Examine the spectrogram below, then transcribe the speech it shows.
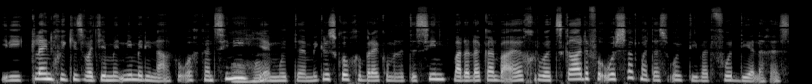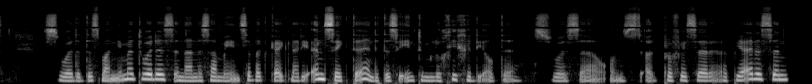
hierdie klein goedjies wat jy met nie met die nakke oog kan sien nie. Uh mhm. -huh. Jy moet 'n mikroskoop gebruik om hulle te sien, maar hulle kan baie groot skade veroorsaak, maar dit is ook die wat voordelig is. So dit is maar nie metodes en dan is daar mense wat kyk na die insekte en dit is 'n entomologie gedeelte soos uh, ons uh, professor uh, Pierre Edison,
